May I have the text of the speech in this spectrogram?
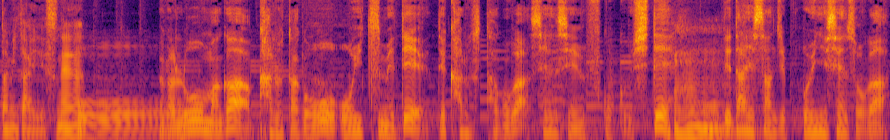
たみたいですね。だからローマがカルタゴを追い詰めてでカルタゴが宣戦布告してうんで第三次ポエニ戦争が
